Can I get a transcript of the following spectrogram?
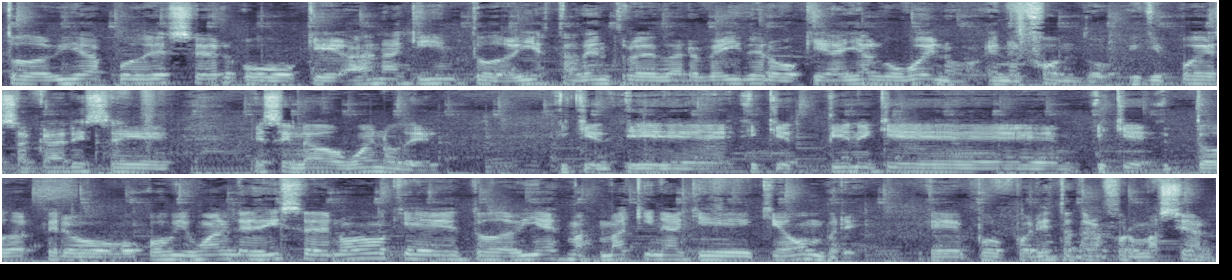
todavía puede ser, o que Anakin todavía está dentro de Darth Vader, o que hay algo bueno en el fondo, y que puede sacar ese, ese lado bueno de él. Y que, eh, y que tiene que. Y que todo, pero Obi-Wan le dice de nuevo que todavía es más máquina que, que hombre eh, por, por esta transformación.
